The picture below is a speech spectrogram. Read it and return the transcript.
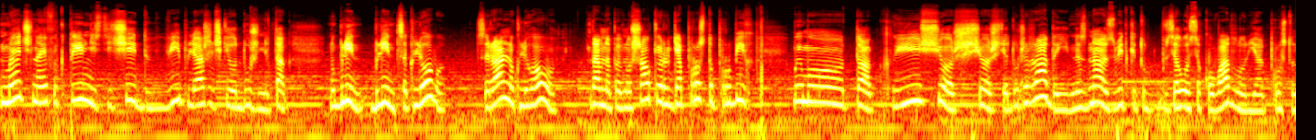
меч на ефективність і ще й дві пляшечки одужання. Так, ну блін, блін, це кльово. Це реально кльово. Там, напевно, шалкер, я просто пробіг мимо. Так, і що ж, що ж, я дуже радий. Не знаю, звідки тут взялося ковадло. Я просто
